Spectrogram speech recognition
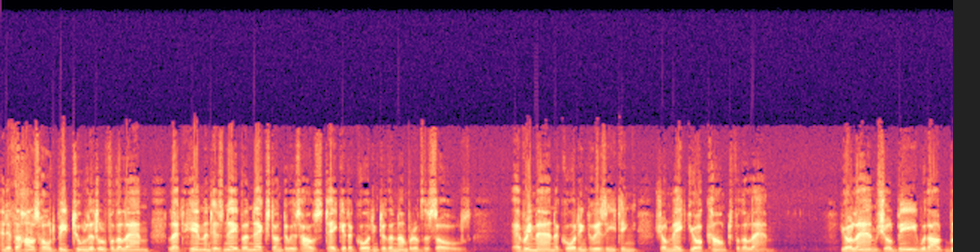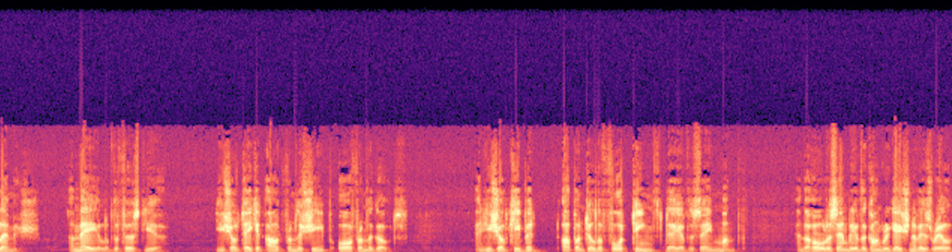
And if the household be too little for the lamb, let him and his neighbor next unto his house take it according to the number of the souls. Every man according to his eating shall make your count for the lamb. Your lamb shall be without blemish, a male of the first year. Ye shall take it out from the sheep or from the goats. And ye shall keep it up until the fourteenth day of the same month. And the whole assembly of the congregation of Israel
